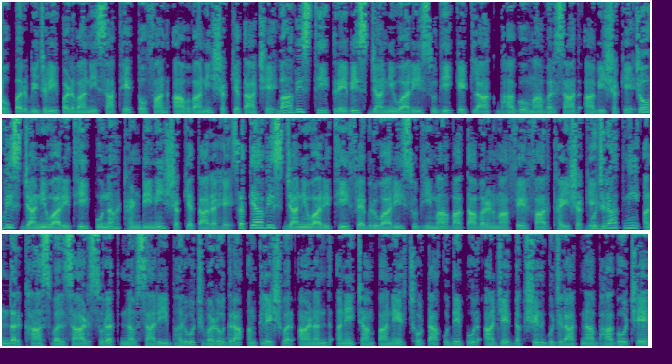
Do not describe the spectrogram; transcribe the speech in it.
સ્થળો પર વીજળી પડવાની સાથે તોફાન આવવાની શક્યતા છે. બાવીસથી ત્રેવીસ જાન્યુઆરી સુધી કેટલાક ભાગોમાં વરસાદ આવી શકે. ચોવીસ જાન્યુઆરીથી પુનઃ ઠંડીની શક્યતા રહે. સત્યાવીસ જાન્યુઆરીથી ફેબ્રુઆરી સુધીમાં વાતાવરણમાં ફેરફાર થઈ શકે. ગુજરાતની અંદર ખાસ વલસાડ, સુરત, નવસારી, ભરૂચ, વડોદરા, અંકલેશ્વર, આણંદ અને ચાંપાનેર, છોટા ઉદેપુર આજે દક્ષિણ ગુજરાતના ભાગો છે.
